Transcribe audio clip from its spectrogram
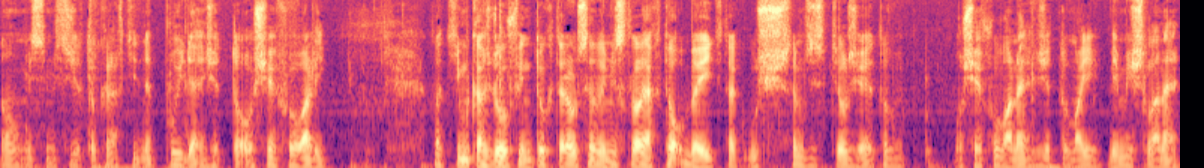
No, myslím si, že to kraftit nepůjde, že to ošefovali. Zatím každou fintu, kterou jsem vymyslel, jak to obejít, tak už jsem zjistil, že je to ošefované, že to mají vymyšlené.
